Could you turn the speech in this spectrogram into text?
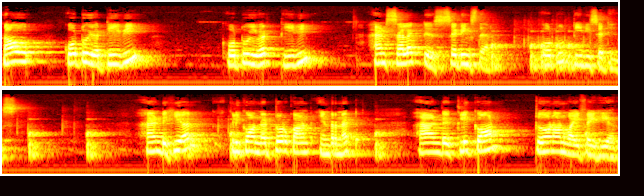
Now go to your TV, go to your TV and select settings there. Go to TV settings and here click on network on internet and click on turn on Wi-Fi here.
